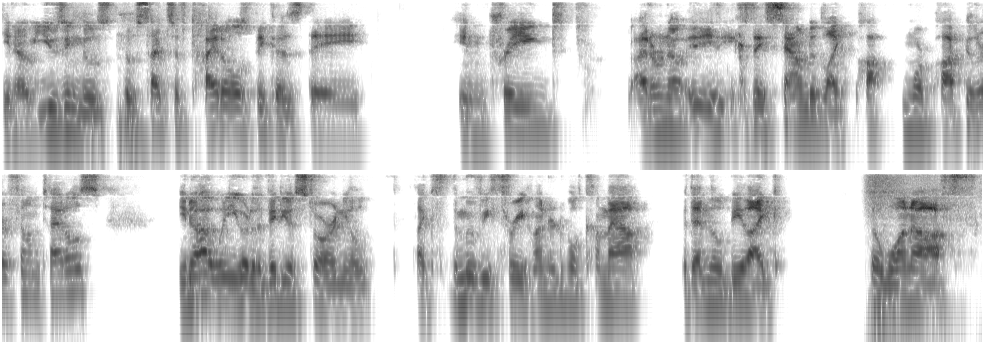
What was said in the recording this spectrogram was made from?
you know, using those those types of titles because they intrigued. I don't know because they sounded like pop, more popular film titles. You know how when you go to the video store and you'll like the movie 300 will come out, but then there'll be like the one off.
